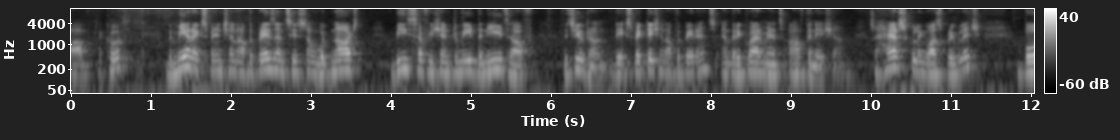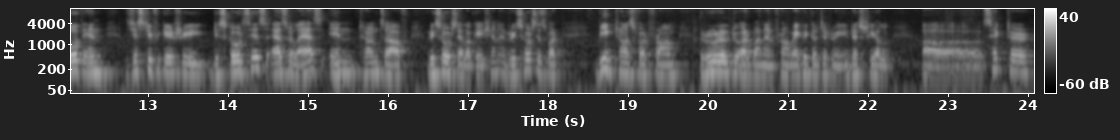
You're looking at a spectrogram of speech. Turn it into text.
Um, I quote, the mere expansion of the present system would not be sufficient to meet the needs of the children, the expectation of the parents, and the requirements of the nation. So, higher schooling was privileged both in justificatory discourses as well as in terms of resource allocation, and resources were being transferred from rural to urban and from agriculture to industrial uh, sector.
